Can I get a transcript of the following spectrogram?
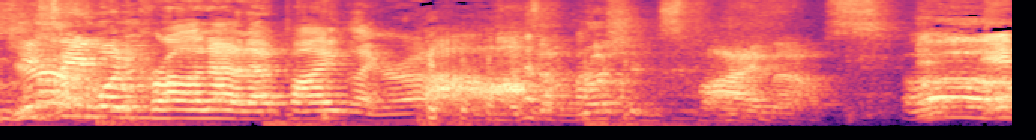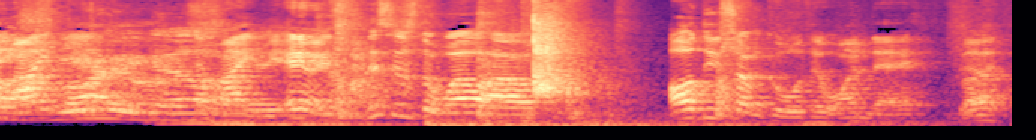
You see one crawling out of that pipe like, rah. It's a Russian spy mouse. it, it might oh, be. here we go. It might be. Anyways, this is the well house. I'll do something cool with it one day. But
